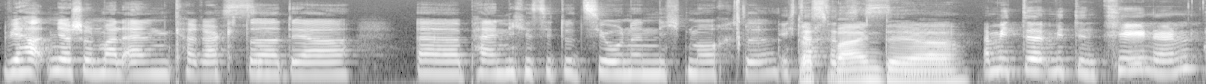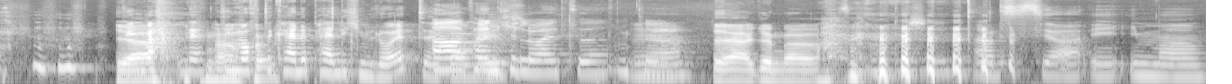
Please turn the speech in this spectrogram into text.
Wir hatten ja schon mal einen Charakter, der äh, peinliche Situationen nicht mochte. Ich Das war in ist der- Ah, mit, der, mit den Zähnen. Ja, die, macht, ne, genau. die mochte keine peinlichen Leute. Ah, peinliche ich. Leute. Okay. Ja, Ja, genau. aber das ist ja eh immer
